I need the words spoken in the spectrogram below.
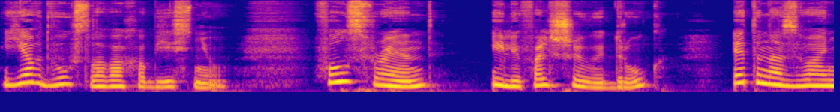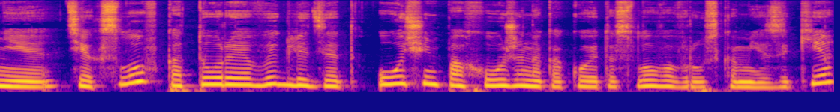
я в двух словах объясню. False friend или фальшивый друг – это название тех слов, которые выглядят очень похоже на какое-то слово в русском языке,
